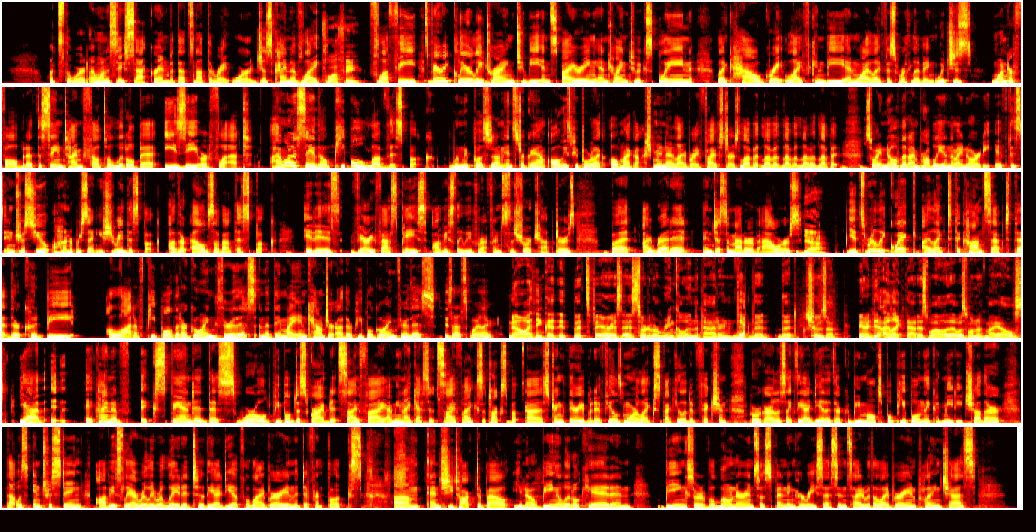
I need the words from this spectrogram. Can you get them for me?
What's the word? I want to say saccharine, but that's not the right word. Just kind of like Fluffy. fluffy. It's very clearly trying to be inspiring and trying to explain like how great life can be and why life is worth living, which is wonderful, but at the same time felt a little bit easy or flat. I want to say though, people love this book. When we posted on Instagram, all these people were like, oh my gosh, Midnight Library, five stars, love it, love it, love it, love it, love it. So I know that I'm probably in the minority. If this interests you, 100% you should read this book. Other elves about this book. It is very fast paced. Obviously, we've referenced the short chapters, but I read it in just a matter of hours. Yeah. It's really quick. I liked the concept that there could be a lot of people that are going through this and that they might encounter other people going through this. Is that a spoiler? No, I think that it, that's fair as, as sort of a wrinkle in the pattern that, Yeah. that that shows up, and I did I like that as well. That was one of my elves. Yeah, it, it kind of expanded this world. People have described it sci fi. I mean, I guess it's sci fi because it talks about uh, string theory, but it feels more like speculative fiction. But regardless, like the idea that there could be multiple people and they could meet each other, that was interesting. Obviously, I really related to the idea of the library and the different books. Um, and she talked about, you know, being a little kid and being sort of a loner and so spending her recess inside with a librarian playing chess.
